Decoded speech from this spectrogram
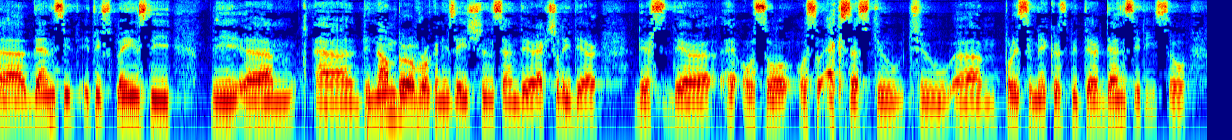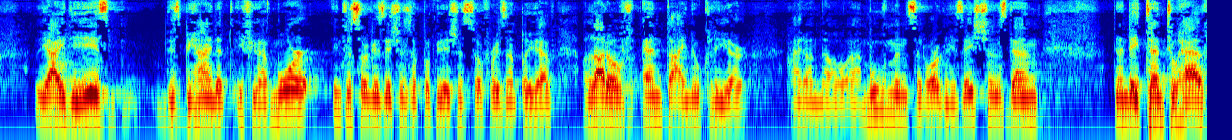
uh, density, it explains the, the, um, uh, the number of organizations and they're actually their, their, their uh, also, also access to, to um, policymakers with their density. So the idea is this behind it, if you have more interest organizations or populations, so for example, you have a lot of anti-nuclear, I don't know, uh, movements or organizations, then then they tend to have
